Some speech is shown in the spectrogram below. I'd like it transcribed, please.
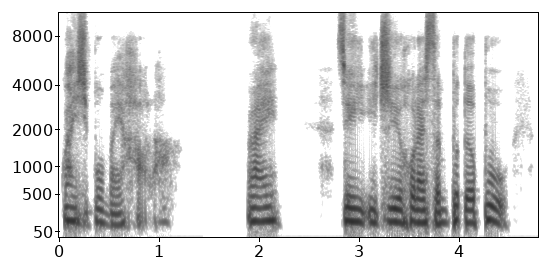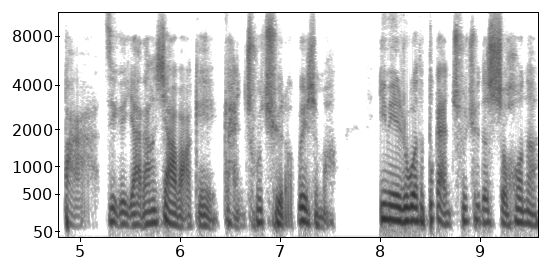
关系不美好了，right？所以以至于后来神不得不把这个亚当夏娃给赶出去了。为什么？因为如果他不赶出去的时候呢，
